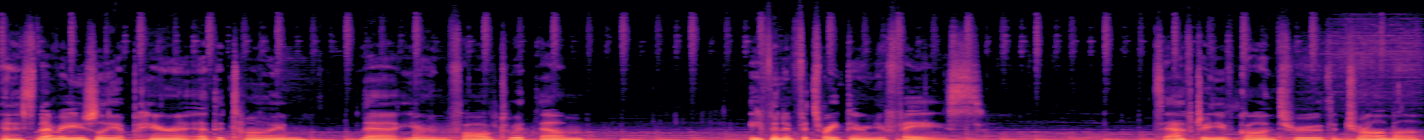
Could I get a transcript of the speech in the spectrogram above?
And it's never usually apparent at the time that you're involved with them, even if it's right there in your face. It's after you've gone through the drama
